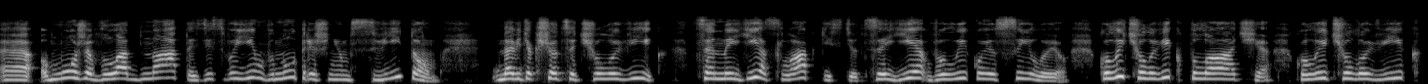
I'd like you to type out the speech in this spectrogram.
е, може владнати зі своїм внутрішнім світом, навіть якщо це чоловік, це не є слабкістю, це є великою силою. Коли чоловік плаче, коли чоловік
